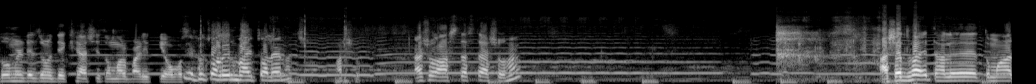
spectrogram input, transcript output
দু মিনিটের জন্য দেখে আসি তোমার বাড়ির কি অবস্থা। একটু চলেন ভাই চলেন। আচ্ছা, আসো। আসো আস্তে আস্তে আসো হ্যাঁ? আসাদ ভাই তাহলে তোমার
